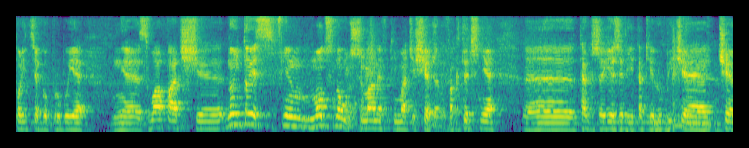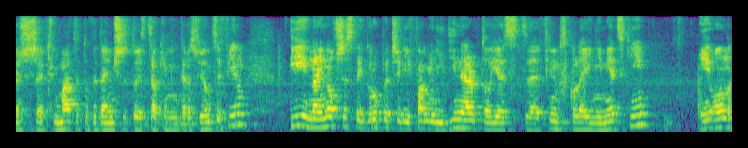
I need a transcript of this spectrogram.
policja go próbuje złapać. e, No i to jest film mocno utrzymany w klimacie 7. Faktycznie, e, także jeżeli takie lubicie cięższe klimaty, to wydaje mi się, że to jest całkiem interesujący film. I najnowszy z tej grupy, czyli Family Dinner, to jest film z kolei niemiecki. I on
